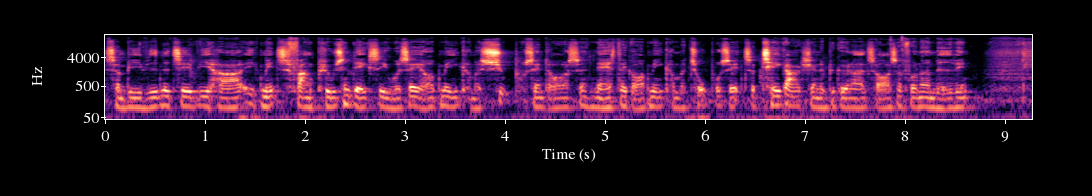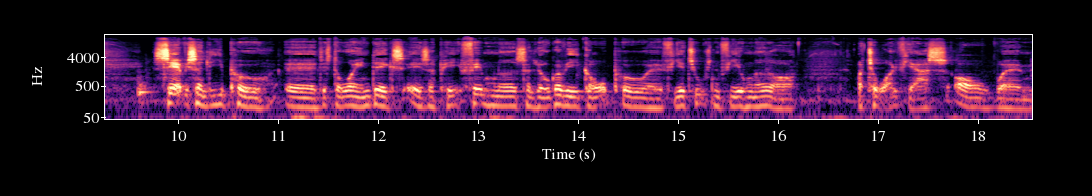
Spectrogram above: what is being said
som vi er vidne til. Vi har ikke mindst Fang Plus-indekset i USA op med 1,7 procent også. Nasdaq op med 1,2 procent, så tech-aktierne begynder altså også at få noget medvind. Ser vi så lige på øh, det store indeks S&P 500, så lukker vi i går på øh, 4.400 og 72. Og øh,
